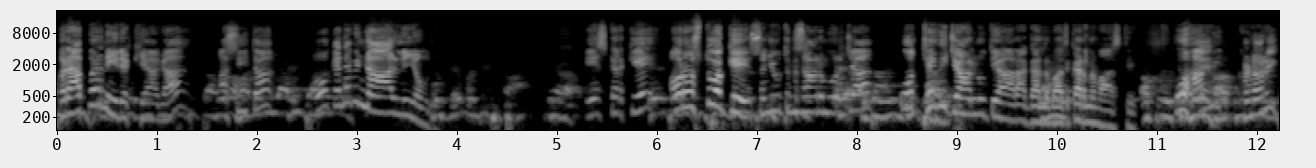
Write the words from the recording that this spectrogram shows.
ਬਰਾਬਰ ਨਹੀਂ ਰੱਖਿਆਗਾ। ਅਸੀਂ ਤਾਂ ਉਹ ਕਹਿੰਦੇ ਵੀ ਨਾਲ ਨਹੀਂ ਆਉਂਦੇ। ਇਸ ਕਰਕੇ ਔਰ ਉਸ ਤੋਂ ਅੱਗੇ ਸੰਯੁਕਤ ਕਿਸਾਨ ਮੋਰਚਾ ਉੱਥੇ ਵੀ ਜਾਣ ਨੂੰ ਤਿਆਰ ਆ ਗੱਲਬਾਤ ਕਰਨ ਵਾਸਤੇ। ਉਹ ਹਾਮੀ ਖਣੋਰੀ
